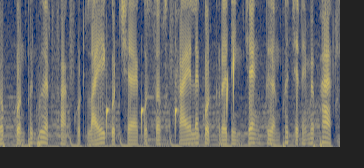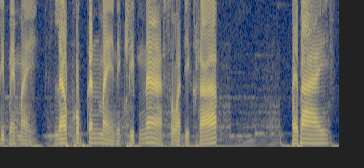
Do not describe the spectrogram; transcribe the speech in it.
รบกวนเพื่อนๆ ฝากกดไลค์ กดแชร์ กด Subscribe และกดกระดิ่งแจ้งเตือนเพื่อจะได้ไม่พลาดคลิปใหม่ๆ แล้วพบกันใหม่ในคลิปหน้า สวัสดีครับ บ๊ายบาย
